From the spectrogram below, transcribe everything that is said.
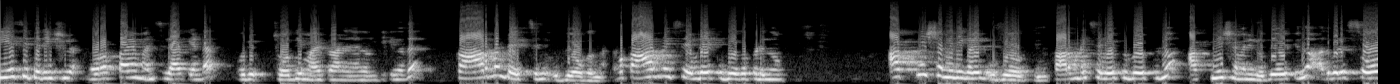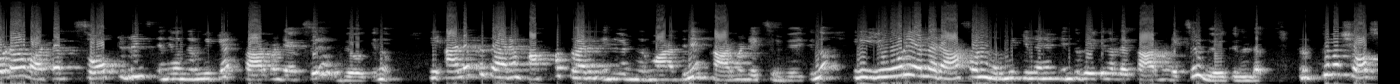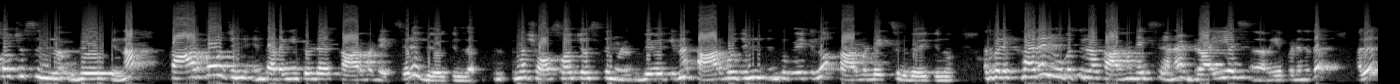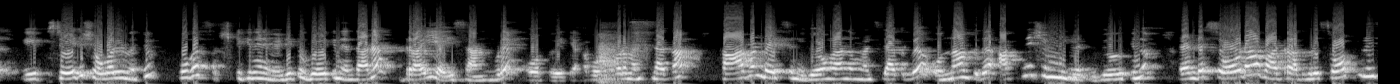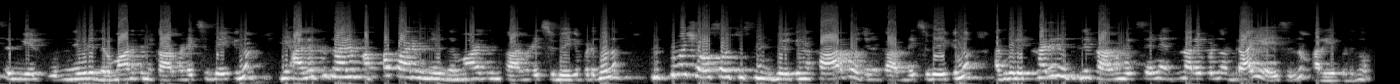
P S C പരീക്ഷയിൽ ഉറപ്പായും മനസ്സിലാക്കേണ്ട ഒരു ചോദ്യമായിട്ടാണ് ഞാൻ വന്നിരിക്കുന്നത്. കാർബൺ ഡയോക്സൈഡിന്റെ ഉപയോഗങ്ങൾ. അപ്പൊ കാർബൺ ഡയോക്സൈഡ് എവിടെയൊക്കെ ഉപയോഗപ്പെടുന്നു? അഗ്നിശമനികളിൽ ഉപയോഗിക്കുന്നു. കാർബൺ ഡയോക്സൈഡ് എവിടെയൊക്കെ ഉപയോഗിക്കുന്നു? അഗ്നിശമനിൽ ഉപയോഗിക്കുന്നു. അതുപോലെ സോഡ വാട്ടർ സോഫ്റ്റ് ഡ്രിങ്ക്സ് എന്നിവ നിർമ്മിക്കാൻ കാർബൺ ഡയോക്സൈഡ് ഉപയോഗിക്കുന്നു. ഈ അലക്കുകാരം അപ്പക്കാരം എന്നിവയുടെ നിർമ്മാണത്തിന് കാർബൺ ഡയോക്സൈഡ് ഉപയോഗിക്കുന്നു. ഇനി യൂറിയ എന്ന രാസവളം നിർമ്മിക്കുന്നതിനും എന്ത് ഉപയോഗിക്കുന്നുണ്ട് കാർബൺ ഡയോക്സൈഡ് ഉപയോഗിക്കുന്നുണ്ട്. കൃത്രിമ ശ്വാസോച്ഛ്വാസത്തിന് ഉപയോഗിക്കുന്ന കാർബോജൻ എന്തടങ്ങിയിട്ടുണ്ട്? കാർബൺ ഡൈ ഡയോക്സൈഡ് ഉപയോഗിക്കുന്നത്. കൃത്രിമ ശ്വാസോച്ഛ്വാസത്തിന് ഉപയോഗിക്കുന്ന കാർബോജിൻ എന്ത് ഉപയോഗിക്കുന്നു? കാർബൺ ഡൈ ഓക്സൈഡ് ഉപയോഗിക്കുന്നു. അതുപോലെ ഖരരൂപത്തിലുള്ള കാർബൺ ഡൈ ഡയോക്സൈഡ് ആണ് ഡ്രൈയേഴ്സ് എന്നറിയപ്പെടുന്നത് അത് ഈ സ്റ്റേജ് ഷോകളിൽ മറ്റും പുക സൃഷ്ടിക്കുന്നതിന് വേണ്ടിയിട്ട് ഉപയോഗിക്കുന്ന എന്താണ്? ഡ്രൈ ഐസ് ആണെന്ന് കൂടെ ഓർത്തു വയ്ക്കുക അപ്പൊ ഒന്നുകൂടെ മനസ്സിലാക്കാം. കാർബൺ ഡയോക്സൈഡ് ഉപയോഗങ്ങളാണ് നമ്മൾ മനസ്സിലാക്കുന്നത്. ഒന്നാമത്തത് അഗ്നിശമനികളിൽ ഉപയോഗിക്കുന്നു. രണ്ട് സോഡ വാട്ടർ അതുപോലെ സോഫ്റ്റ് ഡ്രിങ്ക്സ് എന്നിവയിൽ എന്നിവയുടെ നിർമ്മാണത്തിന് കാർബൺ ഡയോക്സൈഡ് ഉപയോഗിക്കുന്നു. ഇനി അലക്കുകാരം അപ്പക്കാരം എന്നിവയുടെ നിർമ്മാണത്തിന് കാർബൺ ഡയോക്സൈഡ് ഉപയോഗിക്കപ്പെടുന്നു കൃത്രിമ ശ്വാസോച്ഛ്വാസത്തിന് ഉപയോഗിക്കുന്ന കാർബോജൻ കാർബൺ ഡയോക്സൈഡ് ഉപയോഗിക്കുന്നു. അതുപോലെ ഖരരൂപത്തിലെ കാർബൺ ഡയോക്സൈഡിനെ എന്തെന്ന് അറിയപ്പെടുന്നു ഡ്രൈ ഐസ് എന്നും അറിയപ്പെടുന്നു.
